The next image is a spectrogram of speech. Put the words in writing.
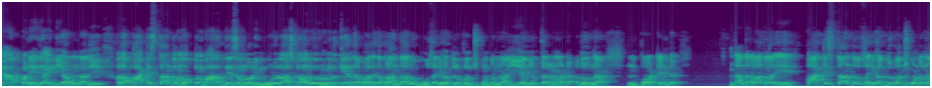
మ్యాప్ అనేది ఐడియా ఉండాలి. అలా పాకిస్తాన్తో మొత్తం భారతదేశంలోని మూడు రాష్ట్రాలు రెండు కేంద్రపాలిత ప్రాంతాలు భూ సరిహద్దును పంచుకుంటున్నాయి. అని చెప్తారనమాట అదోనా ఇంపార్టెంట్ దాని తర్వాత మరి పాకిస్తాన్తో సరిహద్దు పంచుకుంటున్న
